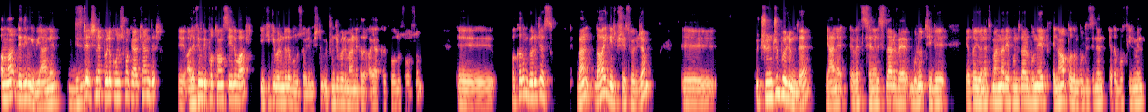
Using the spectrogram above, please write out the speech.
ama dediğim gibi yani diziler için hep böyle konuşmak erkendir. E, Alef'in bir potansiyeli var. İlk iki bölümde de bunu söylemiştim. Üçüncü bölüm her ne kadar ayak kırıklığı olursa olsun. E, bakalım göreceğiz. Ben daha ilginç bir şey söyleyeceğim. E, üçüncü bölümde yani evet senaristler ve Blue TV ya da yönetmenler, yapımcılar bunu hep e ne yapalım bu dizinin ya da bu filmin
